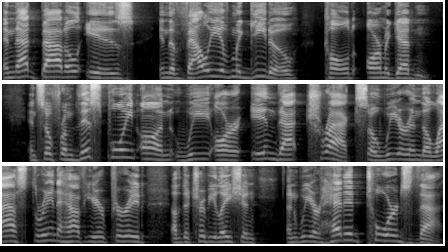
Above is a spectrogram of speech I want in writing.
and that battle is in the valley of Megiddo called Armageddon. And so from this point on, we are in that track. So we are in the last three and a half year period of the tribulation, and we are headed towards that.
